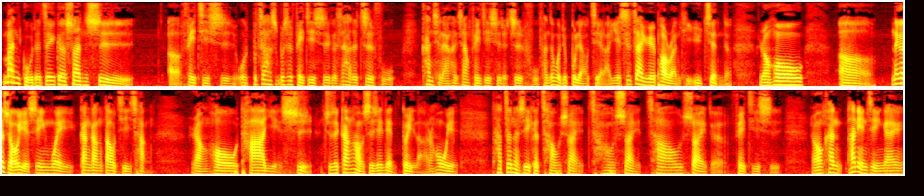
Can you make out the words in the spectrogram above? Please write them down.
曼谷的这个算是呃飞机师，我不知道是不是飞机师，可是他的制服看起来很像飞机师的制服，反正我就不了解了，也是在约炮软体遇见的，然后呃那个时候也是因为刚刚到机场，然后他也是就是刚好时间点对了，然后我也。他真的是一个超帅、超帅、超帅的飞机师，然后看他年纪应该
